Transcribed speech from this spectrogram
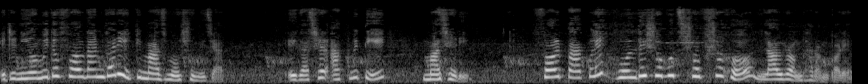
এটি নিয়মিত ফলদানকারী একটি মাঝ মৌসুমি জাত। এই গাছের আকৃতি মাঝারি। ফল পাকলে হলদে সবুজ সবসহ লাল রং ধারণ করে।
